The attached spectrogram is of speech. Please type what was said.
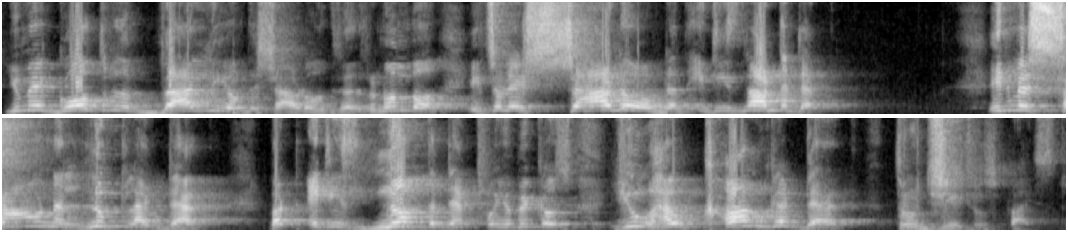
You may go through the valley of the shadow. Remember, it's only a shadow of death. It is not the death. It may sound and look like death, but it is not the death for you because you have conquered death through Jesus Christ.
